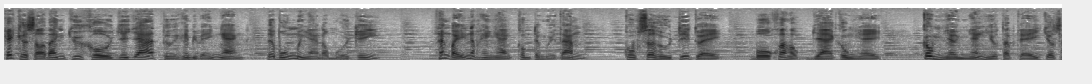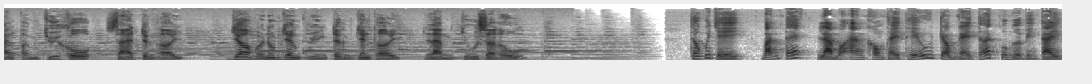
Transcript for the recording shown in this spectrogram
Các cơ sở bán chuối khô với giá từ 27.000 tới 40.000 đồng mỗi ký. Tháng 7 năm 2018, Cục Sở hữu trí tuệ, Bộ Khoa học và Công nghệ công nhận nhãn hiệu tập thể cho sản phẩm chuối khô xã Trần Hợi do Hội Nông dân huyện Trần Văn Thời làm chủ sở hữu. Thưa quý vị, bánh tét là món ăn không thể thiếu trong ngày Tết của người miền Tây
